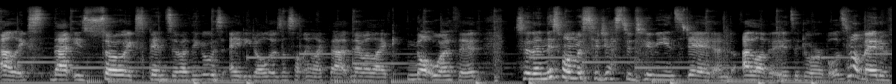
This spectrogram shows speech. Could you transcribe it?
Alex, that is so expensive. I think it was $80 or something like that. And they were like, not worth it. So then this one was suggested to me instead and I love it. It's adorable. It's not made of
